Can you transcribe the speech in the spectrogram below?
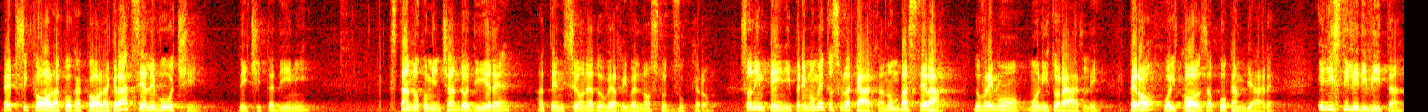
Pepsi Cola, Coca-Cola, grazie alle voci dei cittadini, stanno cominciando a dire attenzione a dove arriva il nostro zucchero. Sono impegni per il momento sulla carta, non basterà, dovremo monitorarli, però qualcosa può cambiare. E gli stili di vita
